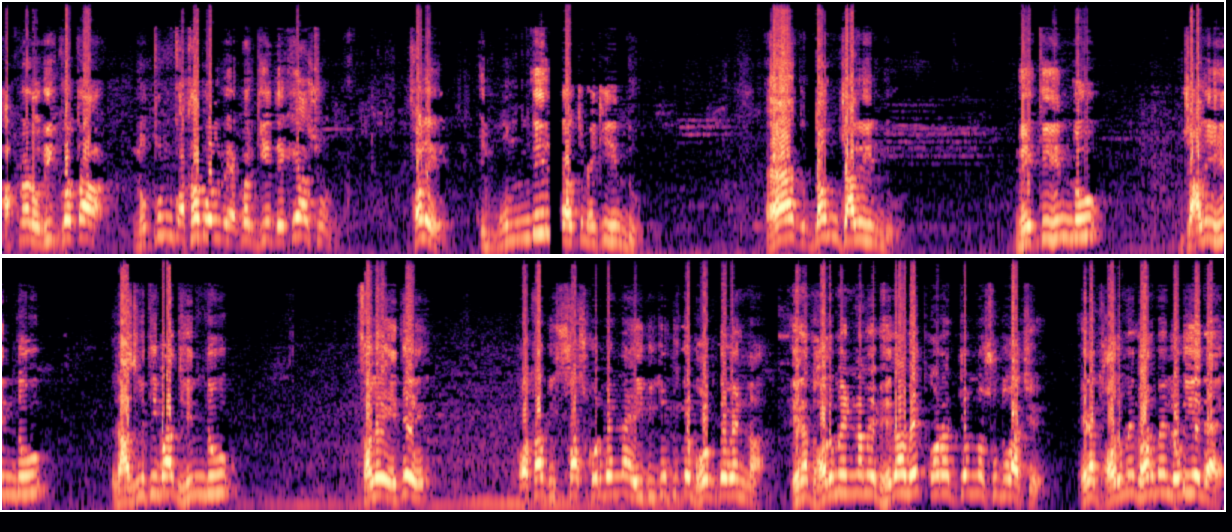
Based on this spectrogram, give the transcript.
আপনার অভিজ্ঞতা নতুন কথা বলবে, একবার গিয়ে দেখে আসুন। ফলে এই মন্দির হচ্ছে মেকি হিন্দু। একদম জালি হিন্দু। মেকি হিন্দু, জালি হিন্দু, রাজনীতিবাদ হিন্দু। ফলে এদের কথা বিশ্বাস করবেন না, এই বিজেপিকে ভোট দেবেন না। এরা ধর্মের নামে ভেদাভেদ করার জন্য শুধু আছে। এরা ধর্মে ধর্মে লড়িয়ে দেয়।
